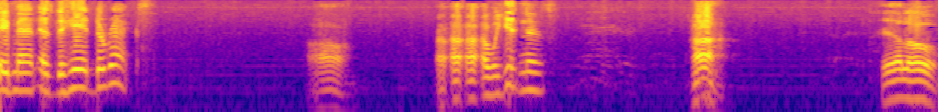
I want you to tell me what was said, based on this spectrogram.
amen, as the head directs. Oh. Are, are, are we getting this? Huh. Hello.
